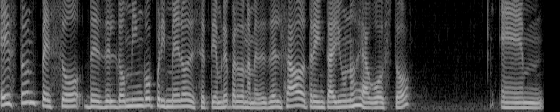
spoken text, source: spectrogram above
esto empezó desde el domingo primero de septiembre, perdóname, desde el sábado 31 de agosto. Em,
